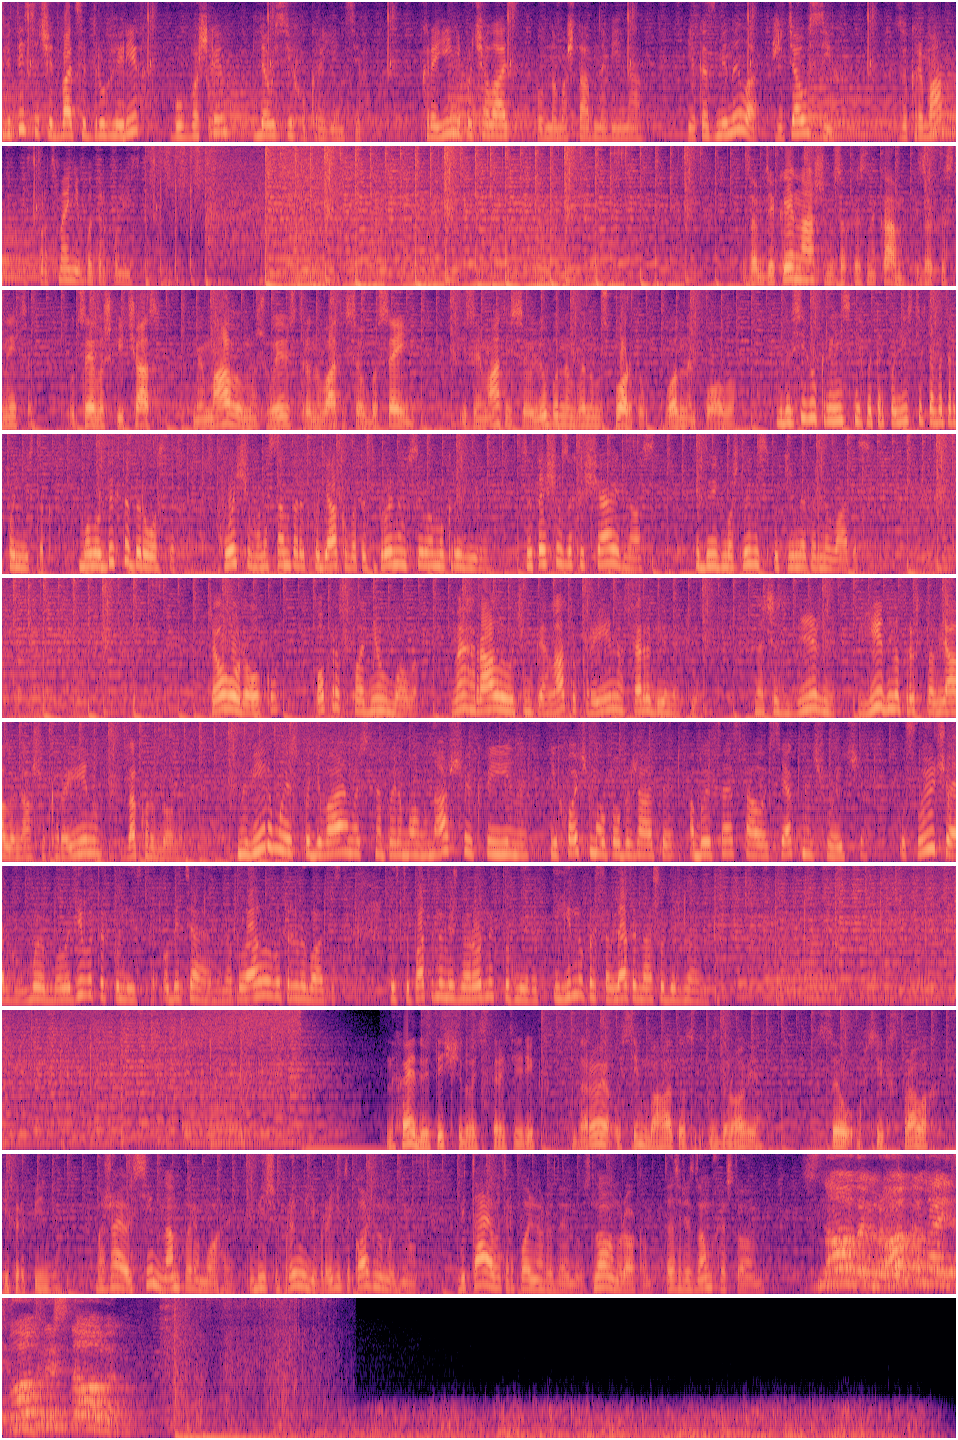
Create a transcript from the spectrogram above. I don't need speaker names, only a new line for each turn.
2022 рік був важким для усіх українців. В країні почалась повномасштабна війна, яка змінила життя усіх, зокрема і спортсменів-ватерполістів.
Завдяки нашим захисникам і захисницям у цей важкий час ми мали можливість тренуватися у басейні і займатися улюбленим видом спорту водним поло.
Від усіх українських ватерполістів та ватерполісток, молодих та дорослих, хочемо насамперед подякувати Збройним силам України за те, що захищають нас і дають можливість спокійно тренуватися.
Цього року, попри складні умови, ми грали у чемпіонат України серед юнаків. Наші збірні гідно представляли нашу країну за кордоном.
Ми віримо і сподіваємось на перемогу нашої країни і хочемо побажати, аби це сталося якнайшвидше.
У свою чергу ми, молоді ватерполісти, обіцяємо наполегливо тренуватись, виступати на міжнародних турнірах і гідно представляти нашу державу.
Нехай 2023 рік дарує усім багато здоров'я, сил у всіх справах і терпіння.
Бажаю всім нам перемоги і більше приладів радіти кожному дню. Вітаю ватерпольну родину з Новим роком та з Різдвом Христовим!
З Новим роком та Різдвом Христовим!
